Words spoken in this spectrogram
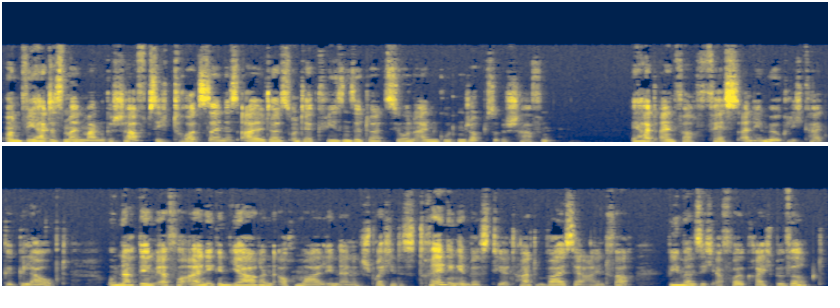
Und wie hat es mein Mann geschafft, sich trotz seines Alters und der Krisensituation einen guten Job zu beschaffen? Er hat einfach fest an die Möglichkeit geglaubt und nachdem er vor einigen Jahren auch mal in ein entsprechendes Training investiert hat, weiß er einfach, wie man sich erfolgreich bewirbt.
